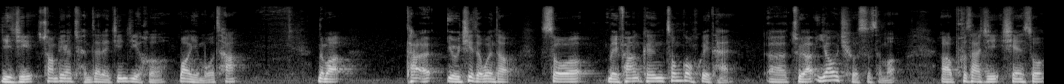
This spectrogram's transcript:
以及双边存在的经济和贸易摩擦。那么，他有记者问到说，美方跟中共会谈，呃，主要要求是什么？啊，普萨基先说，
